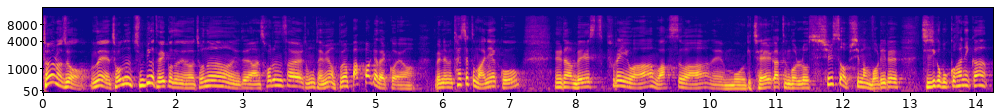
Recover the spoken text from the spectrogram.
당연하죠. 네, 저는 준비가 돼 있거든요. 저는 이제 한 서른 살 정도 되면 보면 빡빡이 될 거예요. 왜냐면 탈색도 많이 했고 일단 매일 스프레이와 왁스와 네, 뭐 이렇게 젤 같은 걸로 실수 없이 막 머리를 지지고 볶고 하니까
